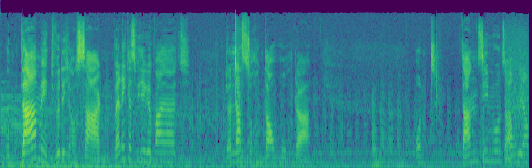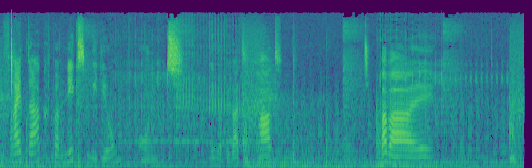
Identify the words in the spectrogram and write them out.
Und damit würde ich auch sagen, wenn euch das Video gefallen hat, dann lasst doch einen Daumen hoch da. Und dann sehen wir uns auch wieder am Freitag beim nächsten Video. Und nehmen wir privat den Part. Und bye bye.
